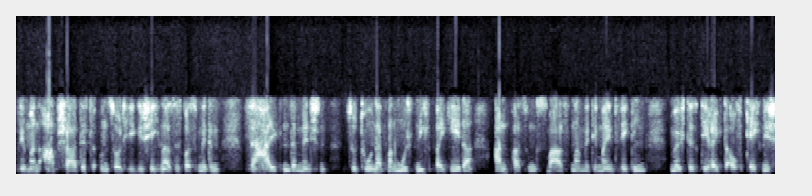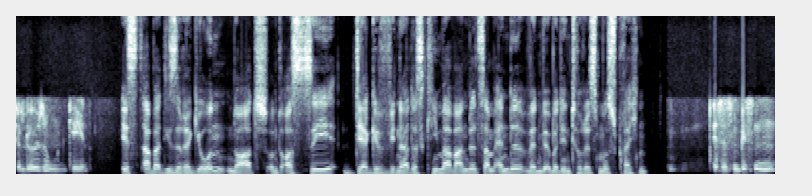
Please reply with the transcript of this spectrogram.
wie man abschattet und solche Geschichten. Also was mit dem Verhalten der Menschen zu tun hat. Man muss nicht bei jeder Anpassungsmaßnahme, die man entwickeln möchte, direkt auf technische Lösungen gehen. Ist aber diese Region Nord- und Ostsee der Gewinner des Klimawandels am Ende, wenn wir über den Tourismus sprechen? Es ist ein bisschen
